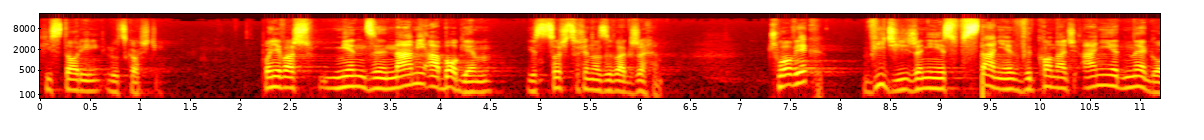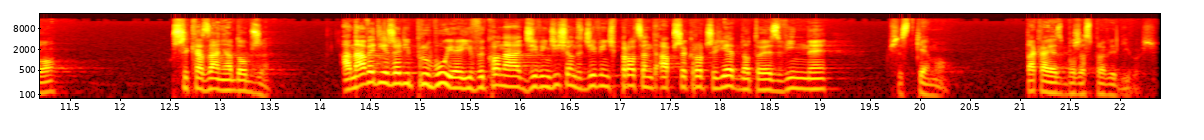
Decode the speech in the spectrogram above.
historii ludzkości. Ponieważ między nami a Bogiem jest coś, co się nazywa grzechem. Człowiek widzi, że nie jest w stanie wykonać ani jednego przykazania dobrze. A nawet jeżeli próbuje i wykona 99%, a przekroczy jedno, to jest winny wszystkiemu. Taka jest Boża sprawiedliwość.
